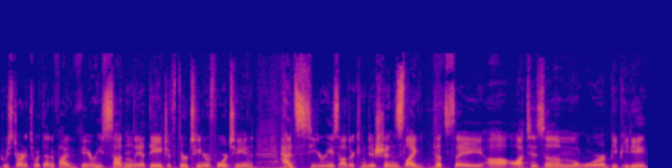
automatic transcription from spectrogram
who started to identify very suddenly at the age of 13 or 14, had serious other conditions like, let's say, uh, autism or BPD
